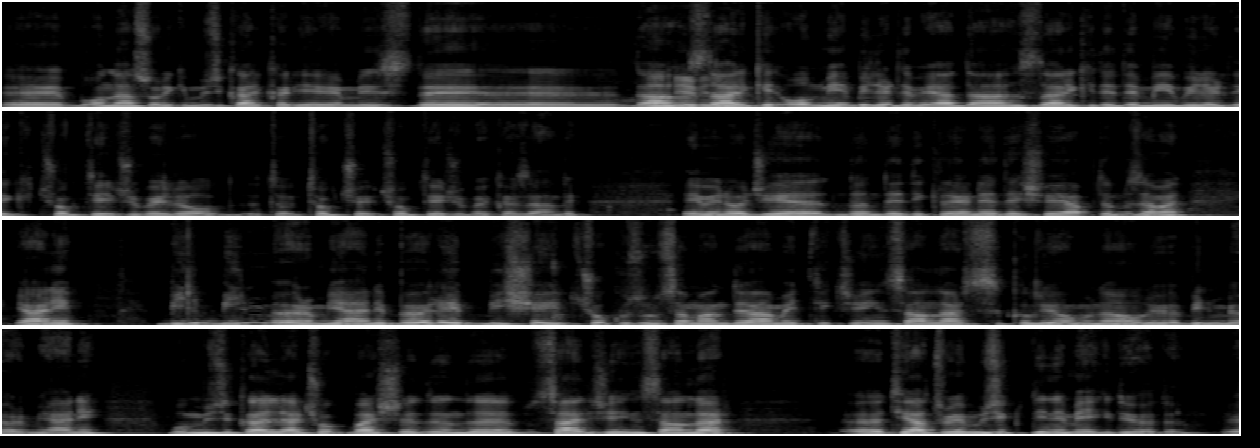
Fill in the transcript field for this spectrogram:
e, ondan sonraki müzikal kariyerimizde e, daha hızlı hareket olmayabilirdi veya daha hızlı hareket edemeyebilirdik. Çok tecrübeli oldu. Çok çok tecrübe kazandık. Emin Hoca'nın dediklerine de şey yaptığımız zaman yani Bil, bilmiyorum yani böyle bir şey çok uzun zaman devam ettikçe insanlar sıkılıyor mu ne oluyor bilmiyorum. Yani bu müzikaller çok başladığında sadece insanlar e, tiyatroya müzik dinlemeye gidiyordu. E,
